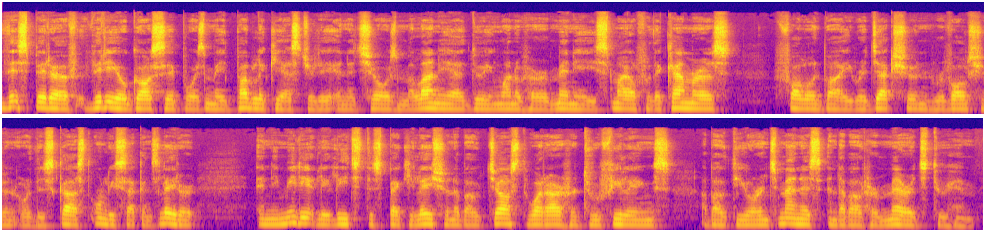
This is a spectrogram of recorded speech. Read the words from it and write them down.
This bit of video gossip was made public yesterday and it shows Melania doing one of her many smile for the cameras, followed by rejection, revulsion, or disgust only seconds later, and immediately leads to speculation about just what are her true feelings about the Orange Menace and about her marriage to him.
